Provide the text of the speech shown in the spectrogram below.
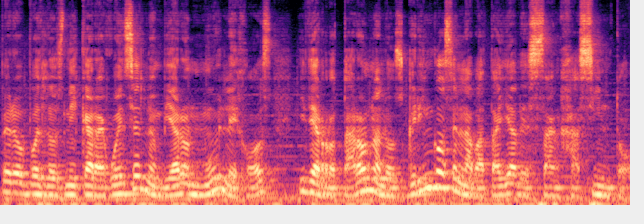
Pero pues los nicaragüenses lo enviaron muy lejos y derrotaron a los gringos en la batalla de San Jacinto.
